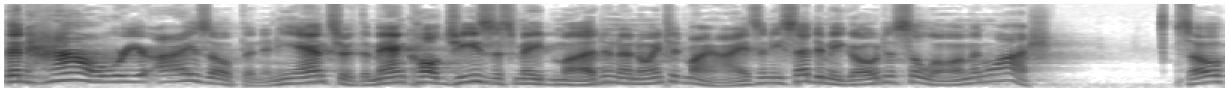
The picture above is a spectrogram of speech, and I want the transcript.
then how were your eyes open? And he answered, The man called Jesus made mud and anointed my eyes, and he said to me, Go to Siloam and wash. So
